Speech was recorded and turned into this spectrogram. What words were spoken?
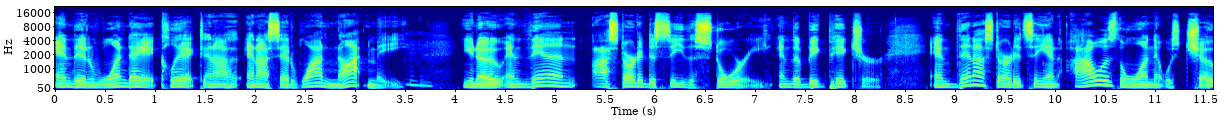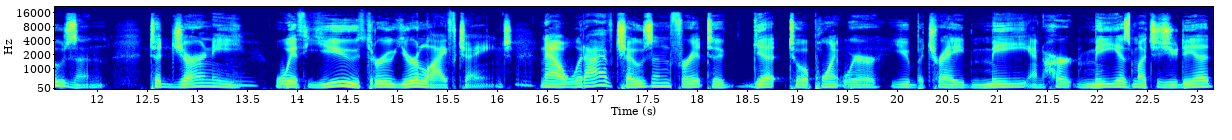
And then one day it clicked and I and I said, Why not me? Mm. You know, and then I started to see the story and the big picture. And then I started seeing I was the one that was chosen to journey Mm. with you through your life change. Mm. Now, would I have chosen for it to get to a point where you betrayed me and hurt me as much as you did?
